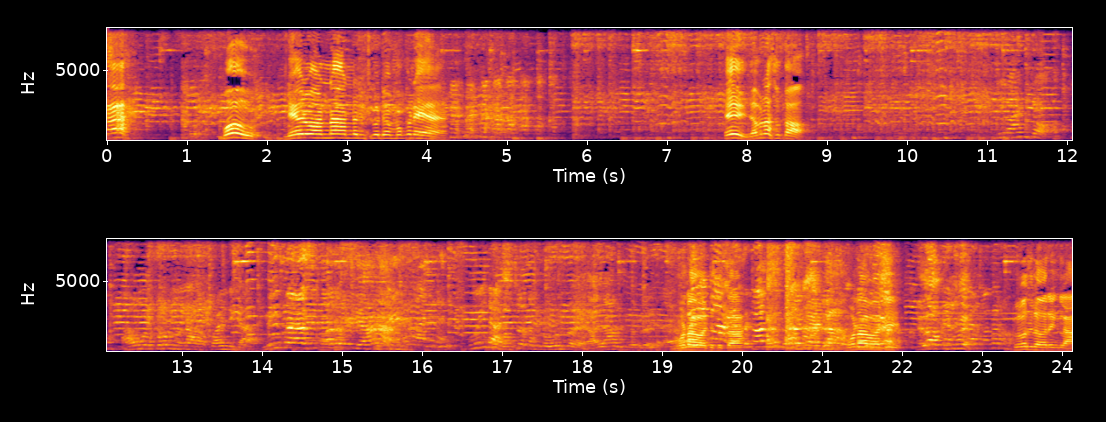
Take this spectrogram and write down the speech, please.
ఆ! మో నేను అన్న అన్న నిలుచుకుంటే మొక్కనే ఏయ్ జమనా సుతా அவங்க கொடுக்கணும்ல குழந்தைங்க மூணா வாட்டி சுத்தா மூணா வாட்டி க்ளோஸில் வரீங்களா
